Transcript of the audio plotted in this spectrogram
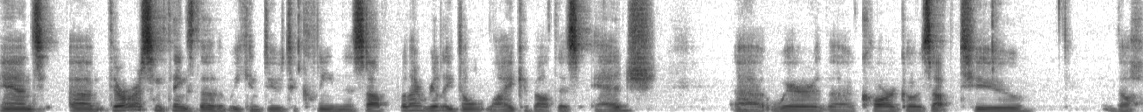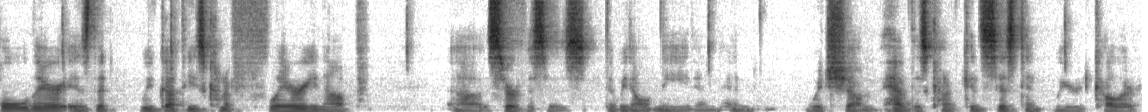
And uh, there are some things, though, that we can do to clean this up. What I really don't like about this edge, uh, where the car goes up to the hole there, is that we've got these kind of flaring up uh, surfaces that we don't need and, and which um, have this kind of consistent weird color.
